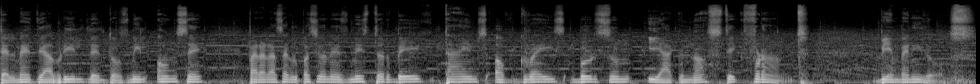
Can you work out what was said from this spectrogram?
del mes de abril del 2011 para las agrupaciones Mr. Big, Times of Grace, Bursum y Agnostic Front. Bienvenidos.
